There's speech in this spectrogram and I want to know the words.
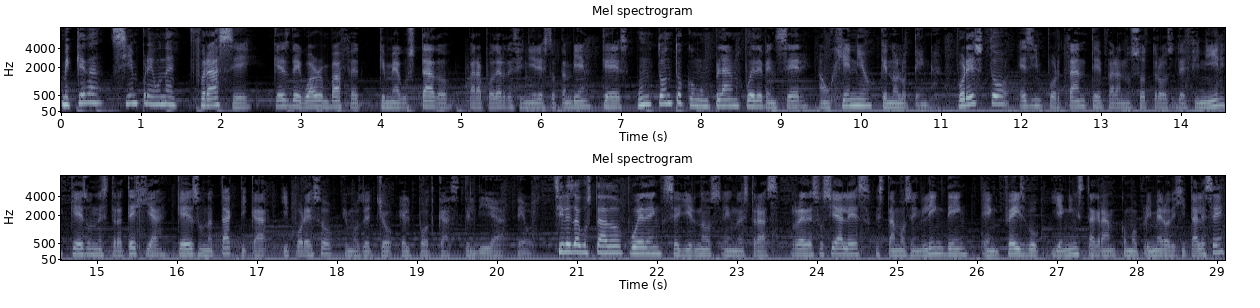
Me queda siempre una frase que es de Warren Buffett que me ha gustado para poder definir esto también, que es un tonto con un plan puede vencer a un genio que no lo tenga. Por esto es importante para nosotros definir qué es una estrategia, qué es una táctica y por eso hemos hecho el podcast del día de hoy. Si les ha gustado pueden seguirnos en nuestras redes sociales, estamos en LinkedIn, en Facebook y en Instagram como Primero Digital S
